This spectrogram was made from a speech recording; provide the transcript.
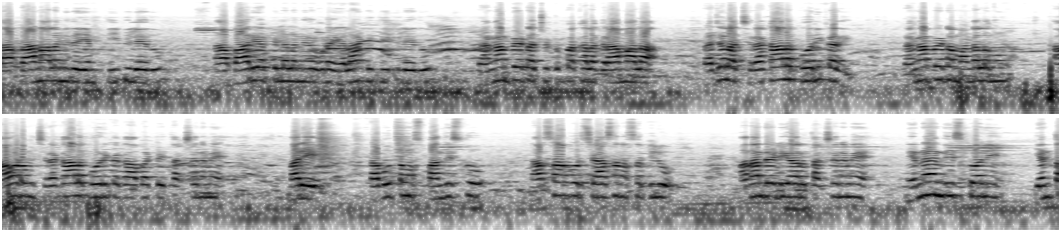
నా ప్రాణాల మీద ఏం తీపి లేదు. నా భార్య పిల్లల మీద కూడా ఎలాంటి తీపి లేదు. రంగంపేట చుట్టుపక్కల గ్రామాల ప్రజల చిరకాల కోరిక అది. రంగంపేట మండలము కావడం చిరకాల కోరిక కాబట్టి తక్షణమే మరి ప్రభుత్వం స్పందిస్తూ నర్సాపూర్ శాసనసభ్యులు మదన్ రెడ్డి గారు తక్షణమే నిర్ణయం తీసుకొని ఎంత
